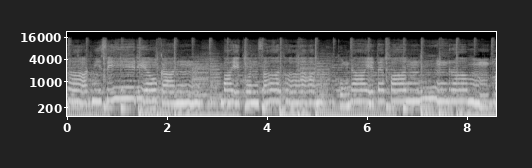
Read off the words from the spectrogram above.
ชาติมีสีเดียวกัน ใบคนสาทาน คงได้แต่ฝันรำไป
